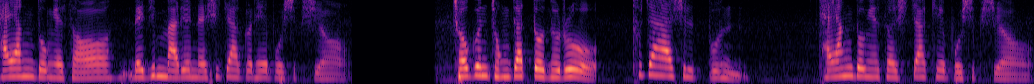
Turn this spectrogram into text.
자양동에서 내 집 마련의 시작을 해 보십시오. 적은 종잣돈으로 투자하실 분 자양동에서 시작해 보십시오.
